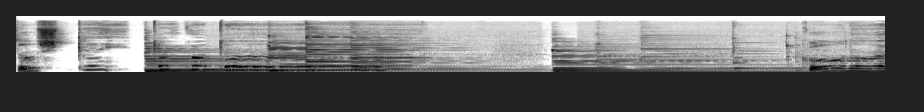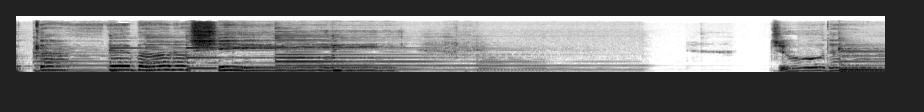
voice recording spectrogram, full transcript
そして一言。この別れ話。冗談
